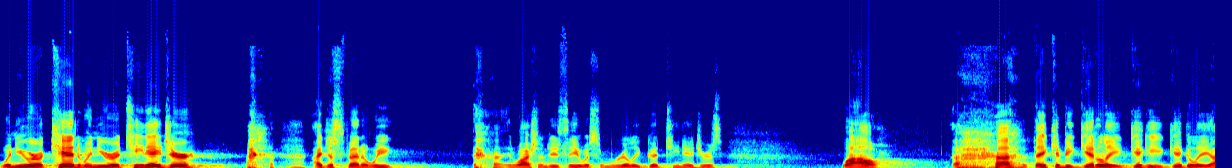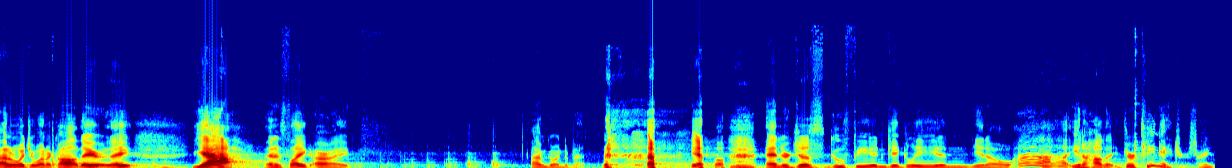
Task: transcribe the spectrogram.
When you were a kid, when you were a teenager, I just spent a week in Washington, D.C. with some really good teenagers. Wow. they can be giggly, giggy, giggly. I don't know what you want to call it. They, they, yeah. And it's like, all right, I'm going to bed. you know, and they're just goofy and giggly and, you know, ah, you know how they, they're teenagers, right?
